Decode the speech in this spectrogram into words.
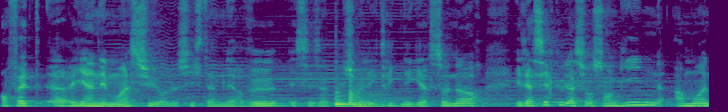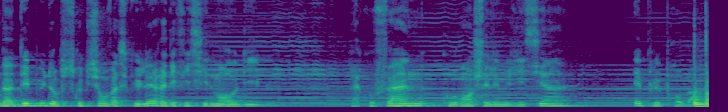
En fait, rien n'est moins sûr. Le système nerveux et ses impulsions électriques n'est guère sonore, et la circulation sanguine, à moins d'un début d'obstruction vasculaire, est difficilement audible. L'acouphène, courant chez les musiciens, est plus probable.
